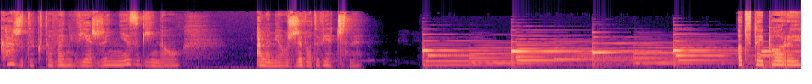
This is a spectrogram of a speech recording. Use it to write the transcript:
każdy, kto weń wierzy, nie zginął, ale miał żywot wieczny. Od tej pory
